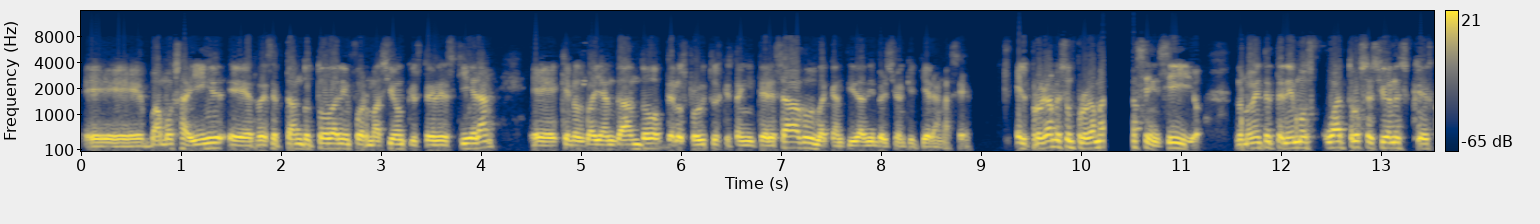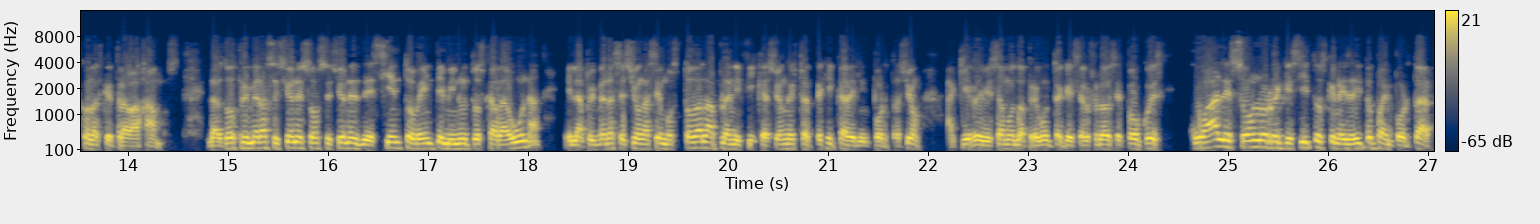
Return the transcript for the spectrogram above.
eh, vamos a ir eh, receptando toda la información que ustedes quieran, que nos vayan dando de los productos que están interesados, la cantidad de inversión que quieran hacer. El programa es un programa sencillo. Normalmente tenemos cuatro sesiones que es con las que trabajamos. Las dos primeras sesiones son sesiones de 120 minutos cada una. En la primera sesión hacemos toda la planificación estratégica de la importación. Aquí revisamos la pregunta que hizo Alfredo hace poco, es ¿cuáles son los requisitos que necesito para importar?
